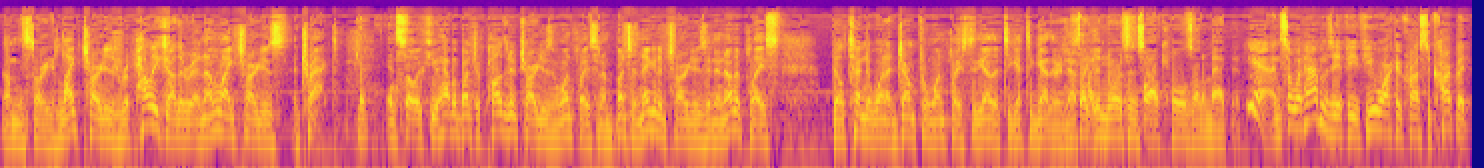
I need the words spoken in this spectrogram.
I'm sorry, like charges repel each other and unlike charges attract. And so if you have a bunch of positive charges in one place and a bunch of negative charges in another place, they'll tend to want to jump from one place to the other to get together. And It's that's like the north and south poles on a magnet. Yeah, and so what happens if, if you walk across the carpet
